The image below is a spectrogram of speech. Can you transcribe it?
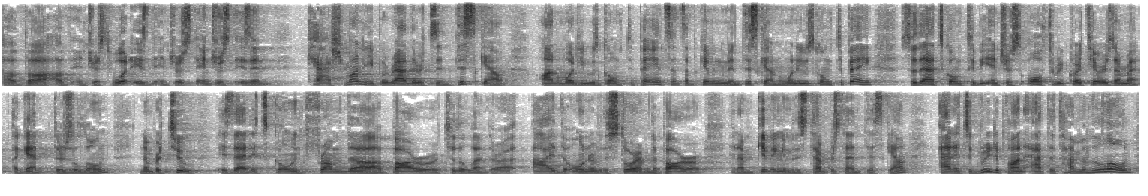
of, uh, of interest. What is the interest? The interest isn't cash money, but rather it's a discount on what he was going to pay. And since I'm giving him a discount on what he was going to pay, so that's going to be interest. All three criteria are met. Again, there's a loan. Number two is that it's going from the borrower to the lender. I, the owner of the store, I'm the borrower, and I'm giving him this 10% discount, and it's agreed upon at the time of the loan,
